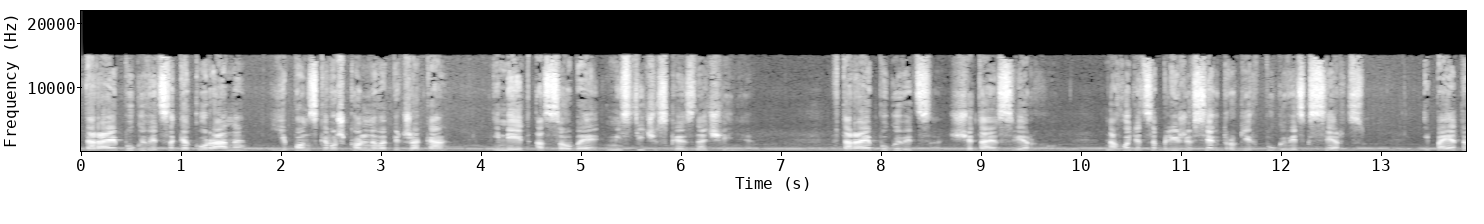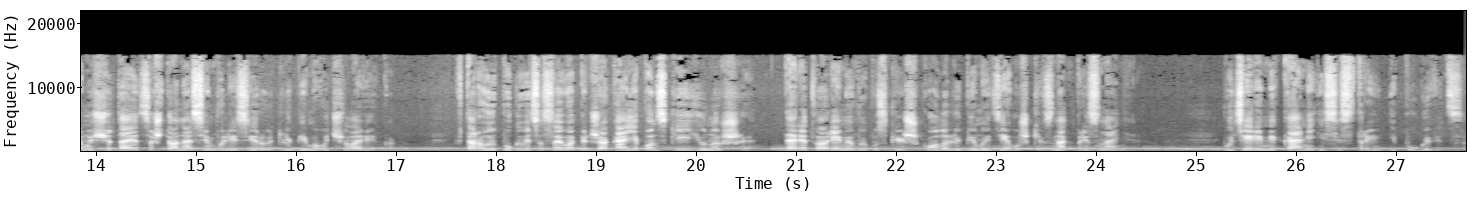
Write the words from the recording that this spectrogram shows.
Вторая пуговица Гакурана, японского школьного пиджака, имеет особое мистическое значение. Вторая пуговица, считая сверху, находится ближе всех других пуговиц к сердцу, и поэтому считается, что она символизирует любимого человека. Вторую пуговицу своего пиджака японские юноши дарят во время выпуска из школы любимой девушке в знак признания. В утере Миками и сестры и пуговицы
